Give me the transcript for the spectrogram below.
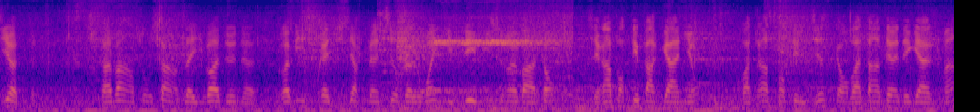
Diot s'avance au centre. Là, il va d'une remise près du cercle, un tir de loin qui dévie sur un bâton. C'est remporté par Gagnon. On va transporter le disque, on va tenter un dégagement.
